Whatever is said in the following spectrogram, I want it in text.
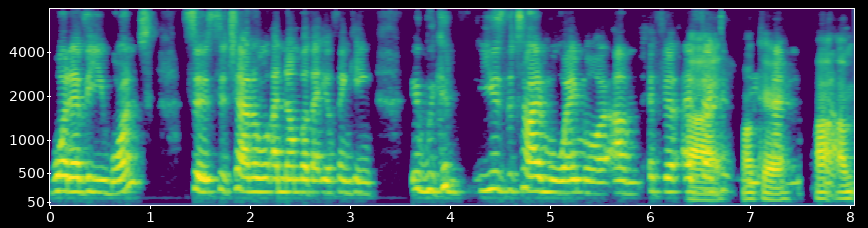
whatever you want. So to channel a number that you're thinking, we could use the time way more um eff- effectively. okay. and, I, yeah.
